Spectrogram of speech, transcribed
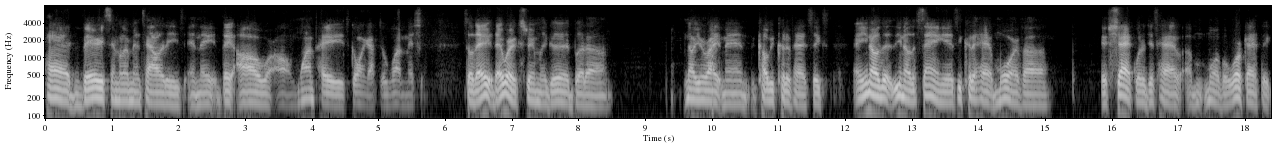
had very similar mentalities, and they they all were on one page, going after one mission. So they they were extremely good. But uh, no, you're right, man. Kobe could have had six, and you know the you know the saying is he could have had more of a. If Shaq would have just had a, more of a work ethic,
